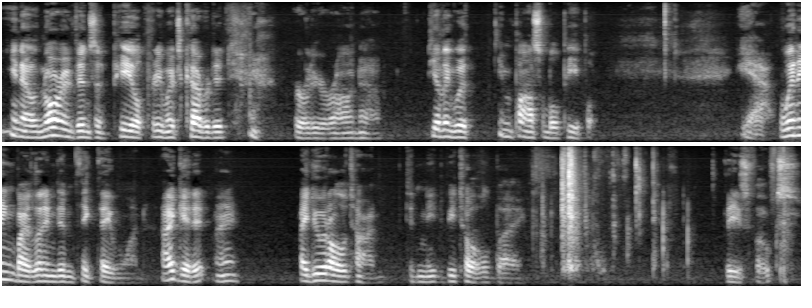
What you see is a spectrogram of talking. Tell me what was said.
You know, Norman Vincent Peale pretty much covered it earlier on, uh, dealing with impossible people. Yeah, winning by letting them think they won. I get it. I, I do it all the time. Didn't need to be told by these folks.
